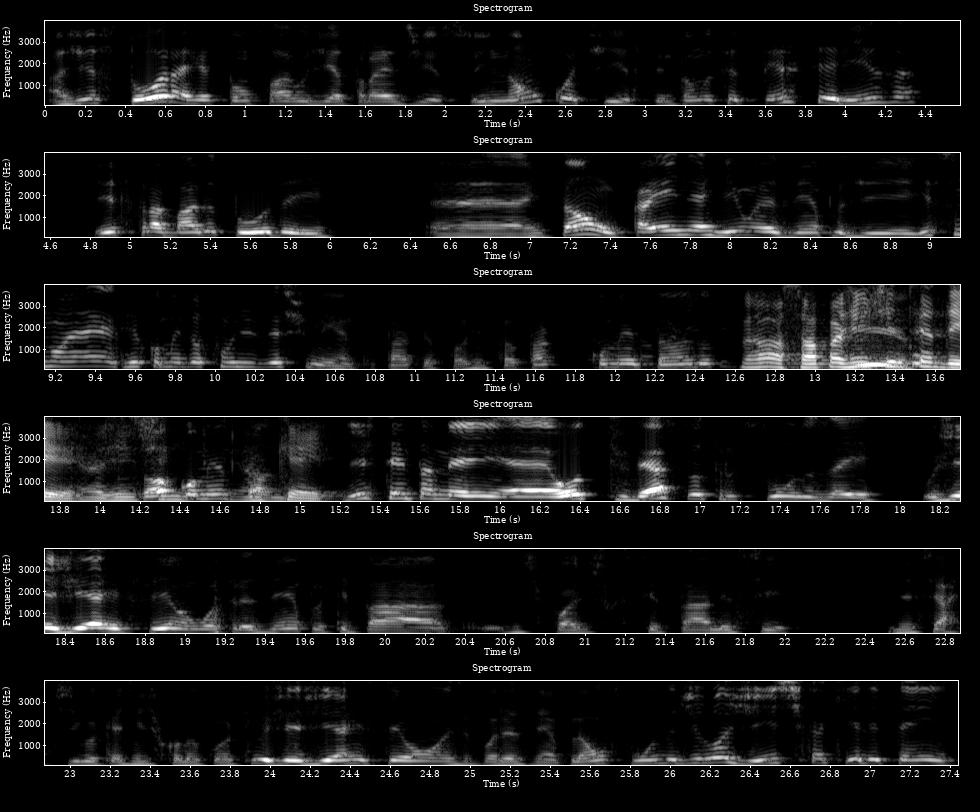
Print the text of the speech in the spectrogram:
a gestora é responsável de ir atrás disso e não o cotista. Então você terceiriza esse trabalho todo aí. É, então, KNRI é um exemplo de. Isso não é recomendação de investimento, tá, pessoal? A gente só está comentando. Não, só para a gente entender. A gente... Só comentando. Okay. A gente tem também é, outro, diversos outros fundos aí. O GGRC é um outro exemplo que tá, a gente pode citar nesse, nesse artigo que a gente colocou aqui, o GGRC11, por exemplo, é um fundo de logística que ele tem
